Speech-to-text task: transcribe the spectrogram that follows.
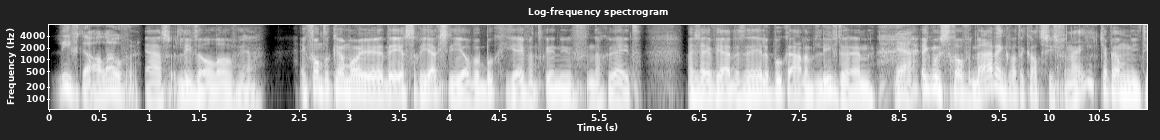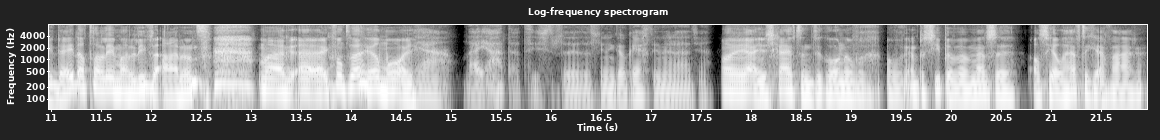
liefde al over. Ja, liefde all over, ja. Ik vond het ook heel mooi, eh, de eerste reactie die je op een boek gegeven hebt. Ik weet niet of je nog weet. Maar je zei van, ja, dat hele boek ademt liefde. En Ja, Ik moest erover nadenken, want ik had zoiets van... Nee, ik heb helemaal niet het idee dat het alleen maar liefde ademt. Maar eh, ik vond het wel heel mooi. ja. nou ja, dat, is, eh, dat vind ik ook echt inderdaad. Ja. Maar ja, je schrijft er natuurlijk gewoon over, over in principe... wat mensen als heel heftig ervaren.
